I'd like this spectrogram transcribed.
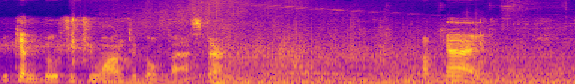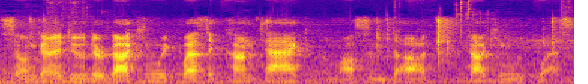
You can boost if you want to go faster. Okay. So I'm gonna do the docking request, the contact, Mawson dock docking request.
